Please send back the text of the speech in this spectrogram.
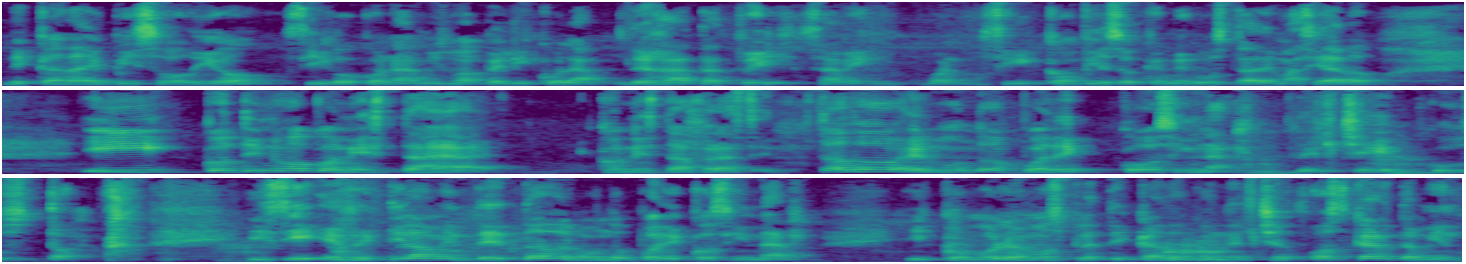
de cada episodio, sigo con la misma película de Ratatouille. Saben, bueno, sí, confieso que me gusta demasiado. Y continúo con esta, con esta frase. Todo el mundo puede cocinar, del Che Gusto. Y sí, efectivamente todo el mundo puede cocinar. Y como lo hemos platicado con el chef Oscar, también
